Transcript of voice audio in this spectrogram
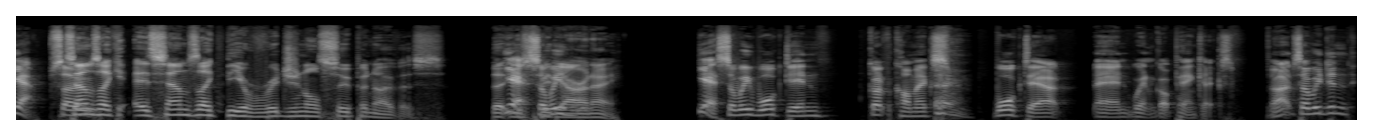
Yeah, so sounds like it sounds like the original Supanovas that Yeah, used so to be we- the RNA. yeah, so we walked in, got the comics, walked out, and went and got pancakes. Right, so we didn't,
